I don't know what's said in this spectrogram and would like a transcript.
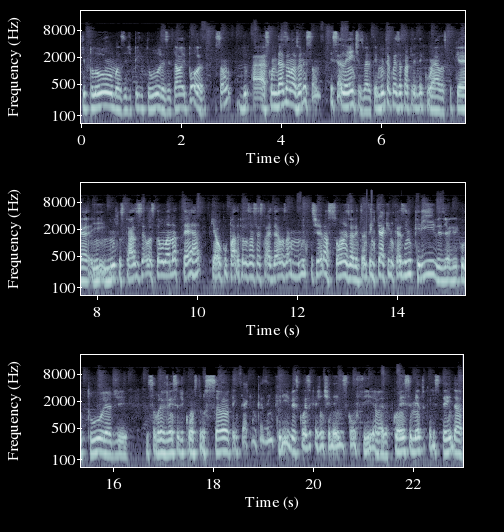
de plumas e de pinturas e tal. E, pô, são, as comunidades amazônicas são excelentes, velho. Tem muita coisa para aprender com elas, porque em, muitos casos elas estão lá na terra que é ocupada pelos ancestrais delas há muitas gerações, velho. Então tem técnicas incríveis de agricultura, de de sobrevivência de construção, tem técnicas incríveis, coisa que a gente nem desconfia, velho. Conhecimento que eles têm da,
